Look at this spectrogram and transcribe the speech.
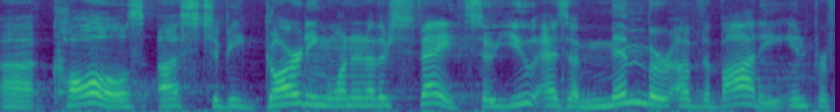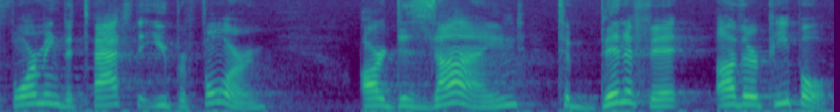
uh, calls us to be guarding one another's faith. So, you, as a member of the body, in performing the task that you perform, are designed to benefit other people.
